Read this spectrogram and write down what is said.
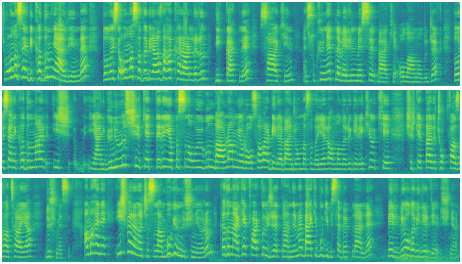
Şimdi o masaya bir kadın geldiğinde dolayısıyla o masada biraz daha kararların dikkatli, sakin, hani sükunetle verilmesi belki olağan olacak. Dolayısıyla hani kadınlar iş yani günümüz şirketleri yapısına uygun davranmıyor olsalar bile bence o masada yer almaları gerekiyor ki şirketler de çok fazla hataya düşmesin. Ama hani işveren açısından bugün düşünüyorum kadın erkek farklı ücretlendirme belki bu gibi sebeplerle veriliyor olabilir diye düşünüyorum.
